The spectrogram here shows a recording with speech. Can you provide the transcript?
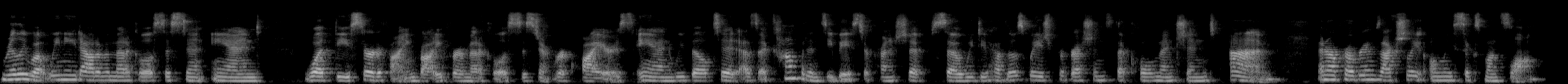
really what we need out of a medical assistant and what the certifying body for a medical assistant requires. And we built it as a competency based apprenticeship. So we do have those wage progressions that Cole mentioned. Um, and our program is actually only six months long.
